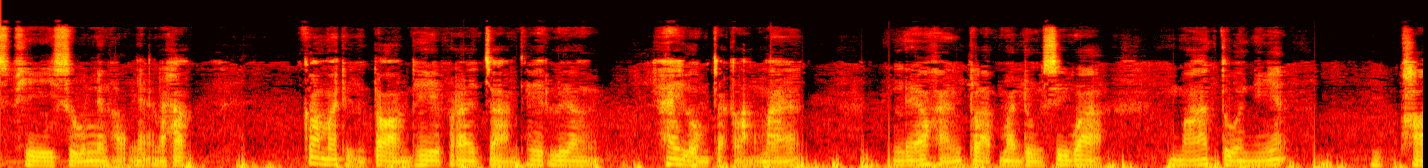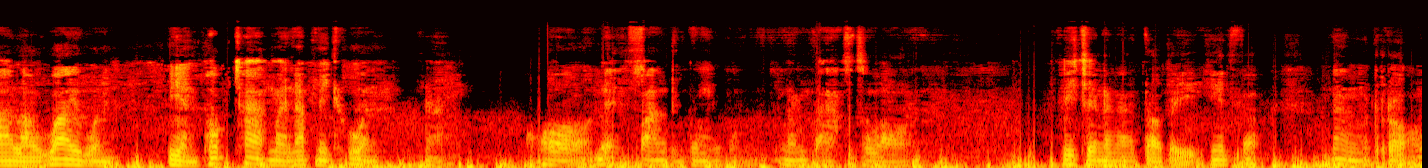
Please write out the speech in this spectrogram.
SP 0 1 6เนี่ยนะครับ ก็มาถึงตอนที่พระอาจารย์เทศเรื่องให้ลงจากหลังม้า แล้วหันกลับมาดูซิว่า ม้าตัวนี้พาเราว่ายวนเปลี่ยนภพชาติมานับไม่ถ้วนนะพอได้ฟังถึงตรงนี้ผมน้ำตาคลอ พิจารณาต่อไปอีกนิดก็นั่งร้อง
